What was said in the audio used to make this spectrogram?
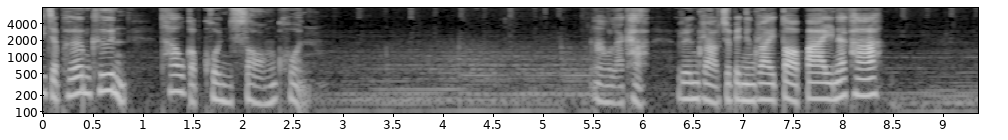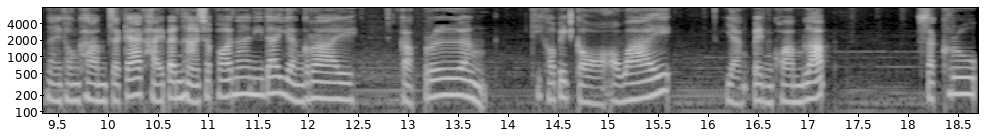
ที่จะเพิ่มขึ้นเท่ากับคนสองคน เอาละค่ะ เรื่องราวจะเป็นอย่างไรต่อไปนะคะนายทองคำจะแก้ไขปัญหาเฉพาะหน้านี้ได้อย่างไร กับเรื่อง ที่เขาไปก่อเอาไว้ อย่างเป็นความลับ สักครู่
